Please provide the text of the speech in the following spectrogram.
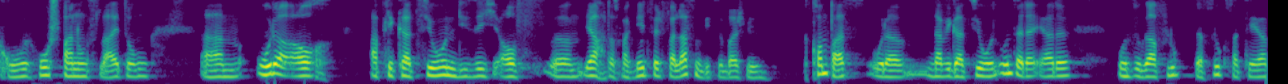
Hochspannungsleitungen ähm, oder auch Applikationen, die sich auf ähm, ja, das Magnetfeld verlassen, wie zum Beispiel Kompass oder Navigation unter der Erde und sogar Flug, der Flugverkehr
